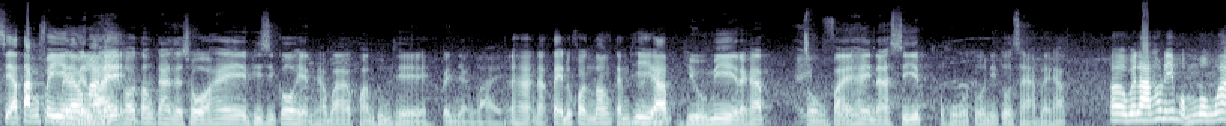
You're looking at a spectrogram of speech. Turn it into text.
เสียตังค์ฟรีอะไรไม่ปเป็นระมาณไรนี้เขาต้องการจะโชว์ให้พี่ซิโก้เห็นครับว่าความทุ่มเทเป็นอย่างไรนะฮะนักเตะทุกคนต้องเต็มที่ครับฮิวมี่นะครับ ส่งไปให้นาซีฟโอ้โห ตัวนี้ตัวแสบเลยครับ เออเวลาเท่านี้ผมงงว่า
